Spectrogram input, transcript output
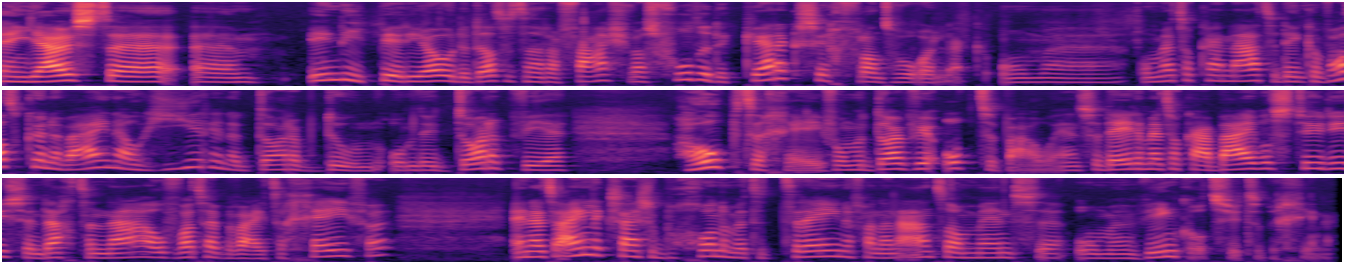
En juist uh, um, in die periode dat het een ravage was, voelde de kerk zich verantwoordelijk om, uh, om met elkaar na te denken: wat kunnen wij nou hier in het dorp doen om dit dorp weer hoop te geven, om het dorp weer op te bouwen? En ze deden met elkaar Bijbelstudies en dachten na over wat hebben wij te geven. En uiteindelijk zijn ze begonnen met het trainen van een aantal mensen om een winkeltje te beginnen.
